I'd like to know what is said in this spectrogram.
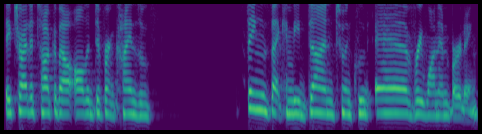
They try to talk about all the different kinds of things that can be done to include everyone in birding.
